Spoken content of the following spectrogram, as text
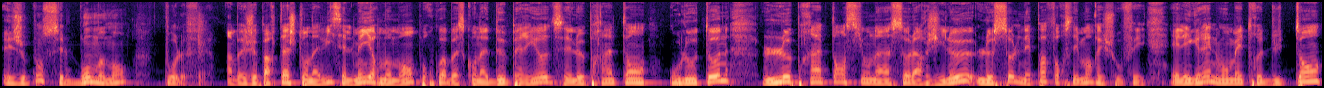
Et je pense que c'est le bon moment pour le faire. Ah ben je partage ton avis, c'est le meilleur moment. Pourquoi? Parce qu'on a deux périodes, c'est le printemps ou l'automne. Le printemps, si on a un sol argileux, le sol n'est pas forcément réchauffé. Et les graines vont mettre du temps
